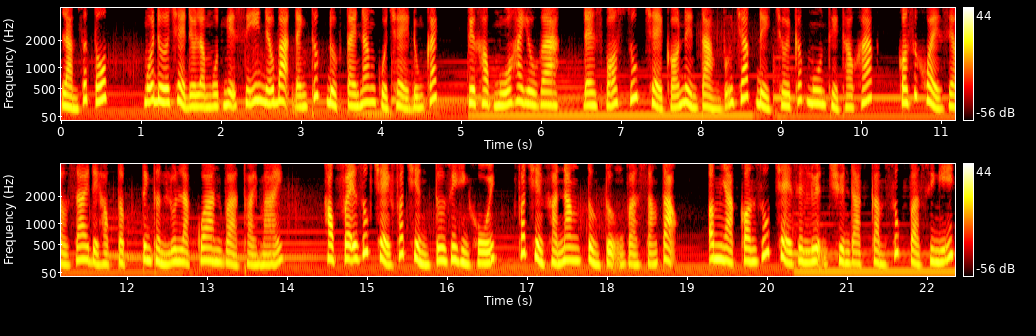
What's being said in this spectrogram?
làm rất tốt. Mỗi đứa trẻ đều là một nghệ sĩ nếu bạn đánh thức được tài năng của trẻ đúng cách. Việc học múa hay yoga, dance sports giúp trẻ có nền tảng vững chắc để chơi các môn thể thao khác, có sức khỏe dẻo dai để học tập, tinh thần luôn lạc quan và thoải mái. Học vẽ giúp trẻ phát triển tư duy hình khối, phát triển khả năng tưởng tượng và sáng tạo. Âm nhạc còn giúp trẻ rèn luyện truyền đạt cảm xúc và suy nghĩ.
